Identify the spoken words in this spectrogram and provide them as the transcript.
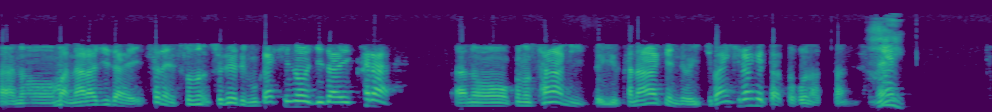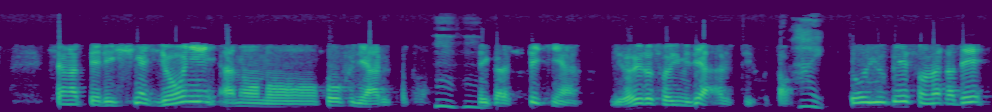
あの、まあ、奈良時代、さらにその、それより昔の時代から、あの、この相模という神奈川県では一番開けたところだったんですね。はい、したがって歴史が非常に、あの、豊富にあること、うん、うんそれから史跡がいろいろそういう意味であるということ、はい、そういうベースの中で、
